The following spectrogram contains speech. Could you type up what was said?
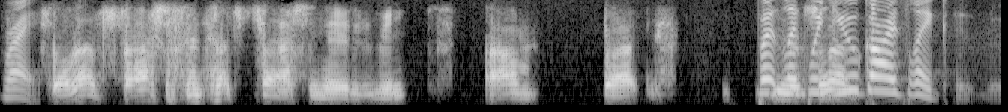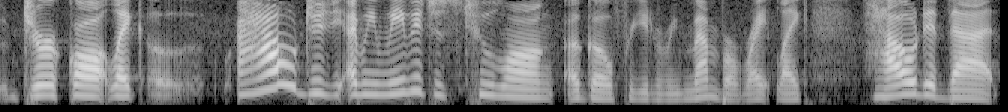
Right. So that's fascinating. That's fascinated me. Um, but But like when that- you guys like jerk off, like uh, how did you, I mean? Maybe it's just too long ago for you to remember, right? Like how did that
